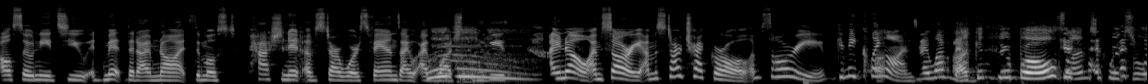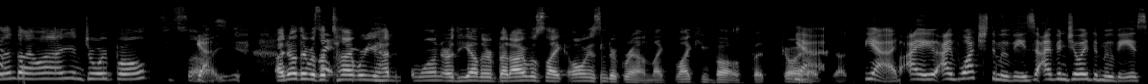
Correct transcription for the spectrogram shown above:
also need to admit that I'm not the most passionate of Star Wars fans. I, I've watched the movies. I know. I'm sorry. I'm a Star Trek girl. I'm sorry. Give me uh, Klingons. I love that. I can do both. I'm Switzerland. I, I enjoy both. So, Yes. I know there was a time where you had one or the other, but I was like always underground, like liking both. But go Yeah. ahead. Doug. yeah i i've watched the movies i've enjoyed the movies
